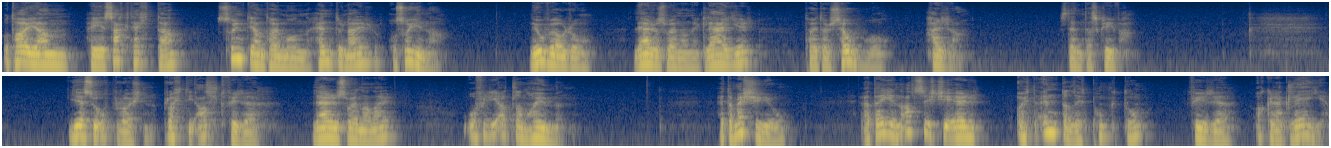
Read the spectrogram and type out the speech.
Og ta i han hei sagt hekta, sundi han tøymon hendurnar og søyna. Nu var hun lærersvennerne glæger, ta i tar sjå og herran. Stenda skriva. Jesu opprøsjen brøkti alt fyrir lærersvennerne og fyrir allan heimen. Hetta mesjer jo at degin alls ikkje er eit endaligt punktum fyrir okkara glede.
